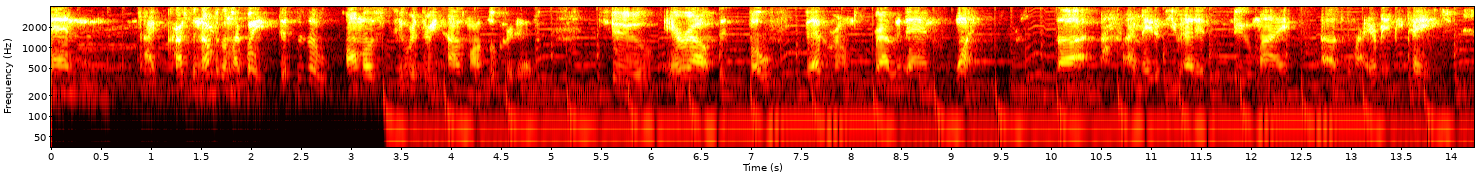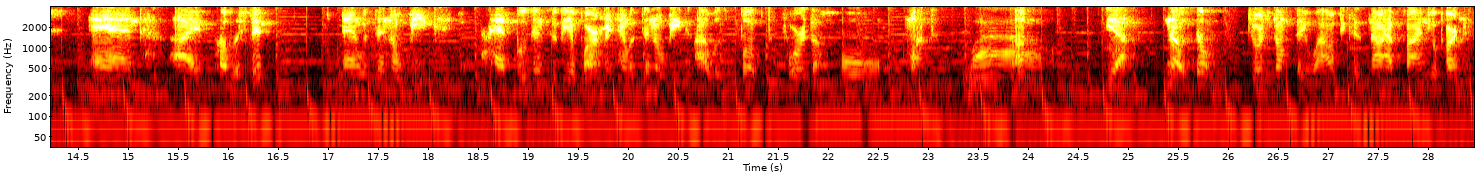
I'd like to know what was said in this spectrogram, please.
And I crunched the numbers. I'm like, wait, this is a, almost two or three times more lucrative to air out the, both bedrooms rather than one. So I, I made a few edits to my uh, to my Airbnb page, and I published it. And within a week, I had moved into the apartment, and within a week, I was booked for the whole month. Wow. Yeah, no, don't George, don't say wow because now I have to find a new apartment.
